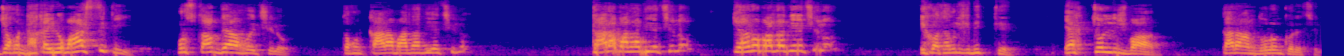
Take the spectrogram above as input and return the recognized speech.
যখন ঢাকা ইউনিভার্সিটি প্রস্তাব দেওয়া হয়েছিল, তখন কারা বাধা দিয়েছিল? কারা বাধা দিয়েছিল? কেন বাধা দিয়েছিল? এই কথাগুলি কি মিথ্যে? একচল্লিশ বার কারা আন্দোলন করেছিল?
